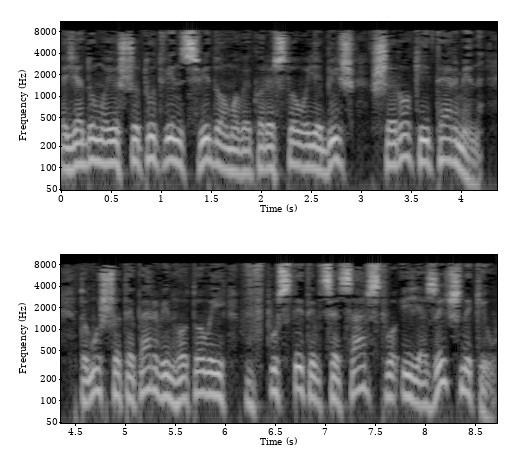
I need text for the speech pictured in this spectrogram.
Я думаю, що тут він свідомо використовує більш широкий термін, тому що тепер він готовий впустити в це царство і язичників,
